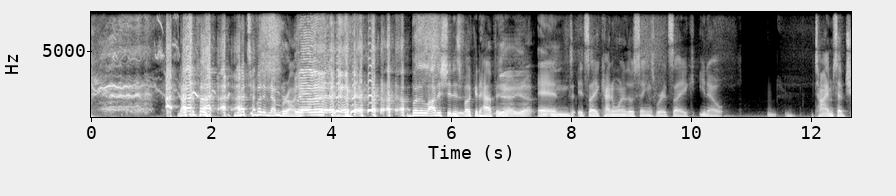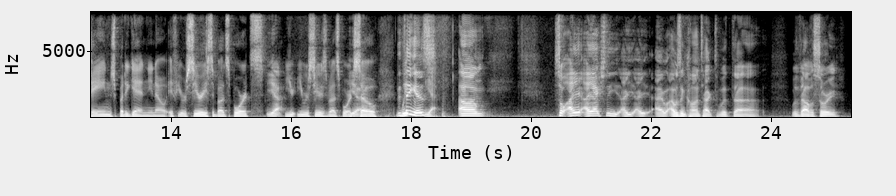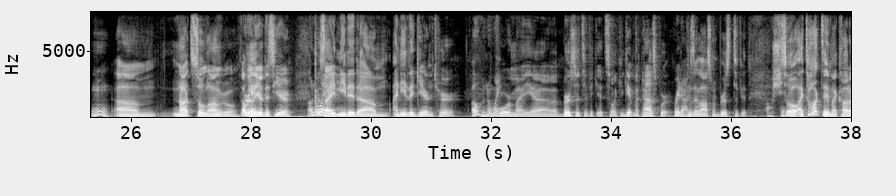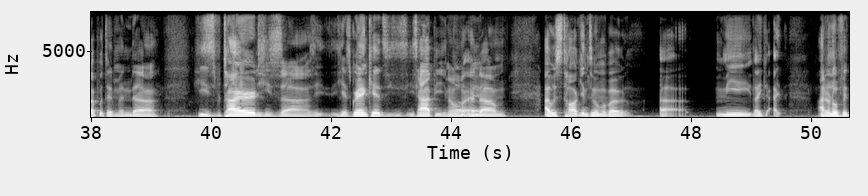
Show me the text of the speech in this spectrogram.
not to put not to put a number on it, but a lot of shit has fucking happened. Yeah, yeah. And it's like kind of one of those things where it's like you know, times have changed, but again, you know, if you were serious about sports, Yeah. you, you were serious about sports. Yeah. So the we- thing is, yeah, Um, so I I actually I I, I, was in contact with uh with Valvasori, um, not so long ago, Mm-hmm. Okay. earlier this year, Oh, no. I needed um I needed a guarantor. Oh no way. for my uh, birth certificate so I could get my passport. Right on. Because I lost my birth certificate. Oh, shit. So I talked to him. I caught up with him, and uh, he's retired. He's uh, he, he has grandkids. He's he's happy, you know. Oh, and um, I was talking to him about uh, me. Like I, I don't know if it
